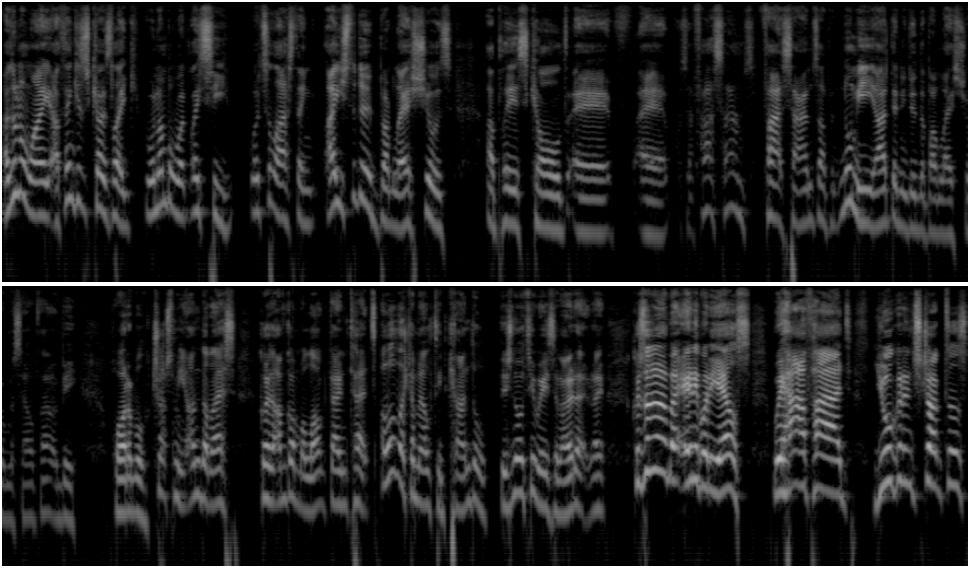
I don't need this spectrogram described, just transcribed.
I don't know why. I think it's because like, well, number one, let's see, what's the last thing? I used to do burlesque shows a place called uh, uh, was it Fat Sam's? Fat Sam's up. No, me. I didn't do the burlesque show myself. That would be horrible. Trust me, under this, because I've got my lockdown tits. I look like a melted candle. There's no two ways about it, right? Because I don't know about anybody else. We have had yoga instructors.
